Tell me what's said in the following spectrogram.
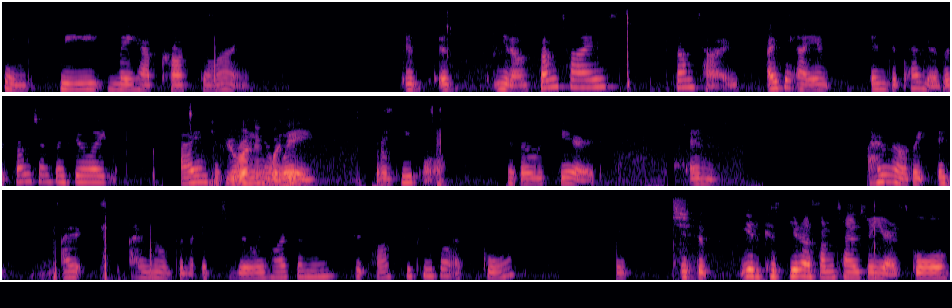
think we may have crossed the line. If, if you know, sometimes, sometimes I think I am independent, but sometimes I feel like I am just You're running, away. away. from people because I was scared, and I don't know. Like it's, I, I don't know, but it's really hard for me to talk to people at school if the you know, because you know sometimes when you're at school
